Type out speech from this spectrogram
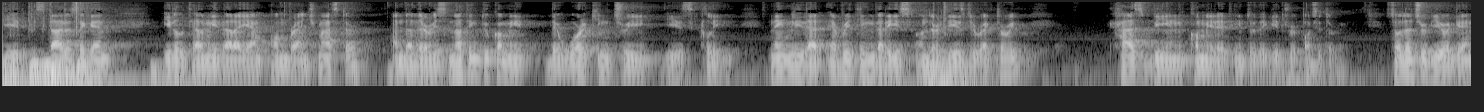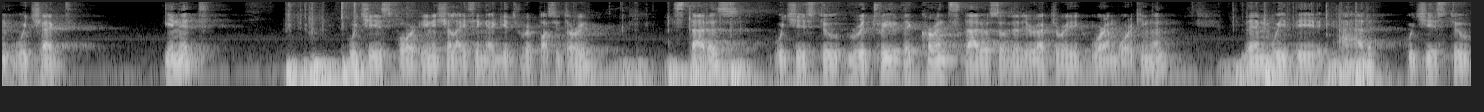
git status again, it'll tell me that I am on branch master and that there is nothing to commit, the working tree is clean. Namely that everything that is under this directory has been committed into the Git repository. So let's review again. We checked init, which is for initializing a Git repository, status, which is to retrieve the current status of the directory where I'm working on. Then we did add, which is to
